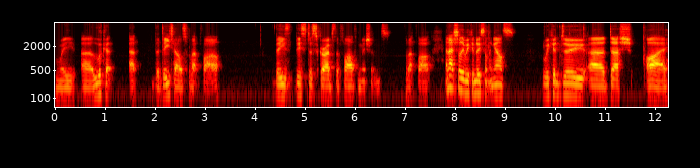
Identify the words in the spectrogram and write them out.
we uh, look at, at the details for that file, these this describes the file permissions for that file. And actually we can do something else. We could do uh, dash i,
